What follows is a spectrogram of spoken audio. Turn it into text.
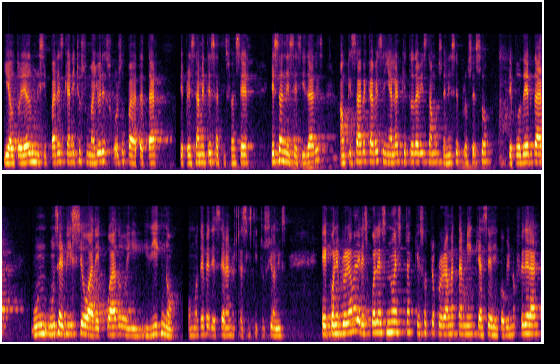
y autoridades municipales que han hecho su mayor esfuerzo para tratar de precisamente satisfacer esas necesidades, aunque sabe, cabe señalar que todavía estamos en ese proceso de poder dar un, servicio adecuado y, digno, como debe de ser a nuestras instituciones. Eh, con el programa de la escuela es nuestra, que es otro programa también que hace el gobierno federal,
